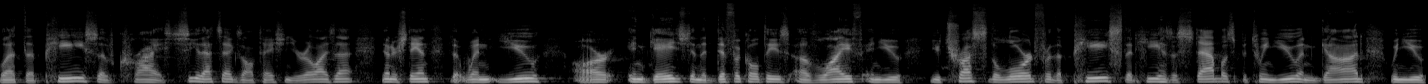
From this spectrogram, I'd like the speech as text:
Let the peace of Christ, see, that's exaltation. You realize that? You understand that when you are engaged in the difficulties of life and you, you trust the Lord for the peace that He has established between you and God, when you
